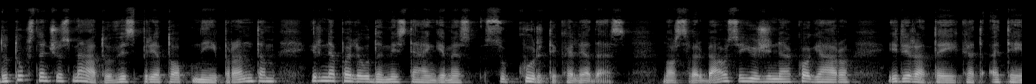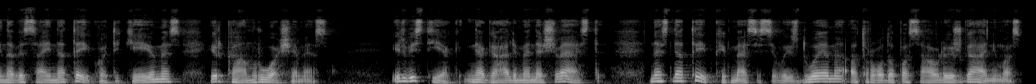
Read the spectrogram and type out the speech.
Du tūkstančius metų vis prie to neįprantam ir nepaliaudami stengiamės sukurti kalėdas, nors svarbiausia jų žinia, ko gero, ir yra tai, kad ateina visai ne tai, ko tikėjomės ir kam ruošiamės. Ir vis tiek negalime nešvesti, nes ne taip, kaip mes įsivaizduojame, atrodo pasaulio išganimas,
